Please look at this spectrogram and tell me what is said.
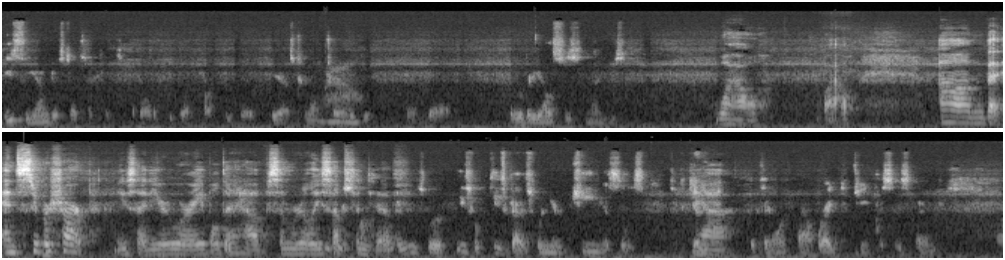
He's the youngest, I think, of all the people I talked to, the, the astronaut wow. Charlie. And uh, everybody else is in the 90s. Wow. Wow. Um, but and super sharp. You said you were able to have some really substantive. These were these were these guys were near geniuses to begin yeah. with, if they weren't outright geniuses. And uh,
